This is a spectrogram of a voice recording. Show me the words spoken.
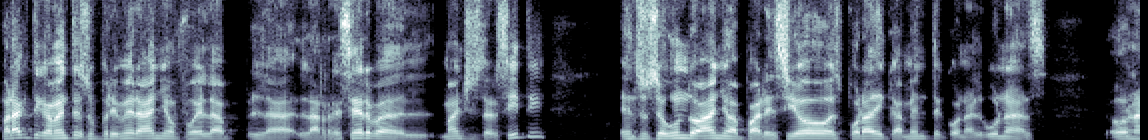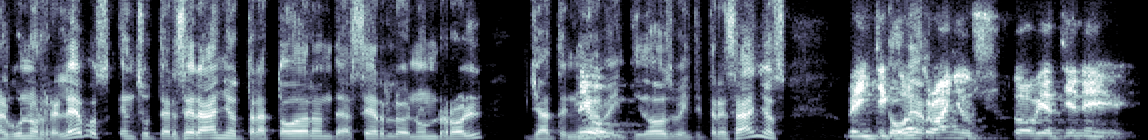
Prácticamente su primer año fue la, la, reserva del Manchester City. En su segundo año apareció esporádicamente con, algunas, con algunos relevos. En su tercer año trataron de hacerlo en un rol ya tenía 22, 23 años. 24 años, todavía tiene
